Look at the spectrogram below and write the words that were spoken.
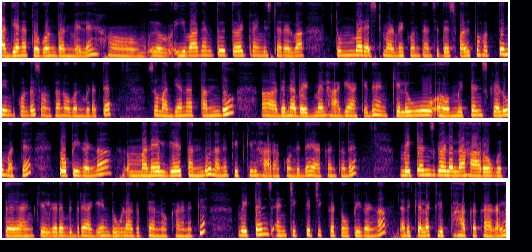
ಮಧ್ಯಾಹ್ನ ತೊಗೊಂಡು ಬಂದಮೇಲೆ ಇವಾಗಂತೂ ತರ್ಡ್ ಟ್ರೈಮಿಸ್ಟರ್ ಅಲ್ವಾ? ತುಂಬ ರೆಸ್ಟ್ ಮಾಡಬೇಕು ಅಂತ ಅನಿಸುತ್ತೆ. ಸ್ವಲ್ಪ ಹೊತ್ತು ನಿಂತ್ಕೊಂಡ್ರೆ ಸೊಂಟ ನೋವು ಬಂದುಬಿಡುತ್ತೆ. ಸೊ ಮಧ್ಯಾಹ್ನ ತಂದು ಅದನ್ನು ಬೆಡ್ ಮೇಲೆ ಹಾಗೆ ಹಾಕಿದೆ ಆ್ಯಂಡ್ ಕೆಲವು ಮಿಟನ್ಸ್ಗಳು ಮತ್ತು ಟೋಪಿಗಳನ್ನ ಮನೆಯಲ್ಲಿಗೆ ತಂದು ನಾನು ಕಿಟಕಿಲಿ ಹಾರಾಕೊಂಡಿದ್ದೆ ಯಾಕಂತಂದರೆ ಮಿಟನ್ಸ್ಗಳೆಲ್ಲ ಹಾರೋಗುತ್ತೆ ಆ್ಯಂಡ್ ಕೆಳಗಡೆ ಬಿದ್ದರೆ ಅಗೇನ್ ಧೂಳಾಗುತ್ತೆ ಅನ್ನೋ ಕಾರಣಕ್ಕೆ ಮಿಟನ್ಸ್ ಆ್ಯಂಡ್ ಚಿಕ್ಕ ಚಿಕ್ಕ ಟೋಪಿಗಳನ್ನ ಅದಕ್ಕೆಲ್ಲ ಕ್ಲಿಪ್ ಹಾಕೋಕ್ಕಾಗಲ್ಲ.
